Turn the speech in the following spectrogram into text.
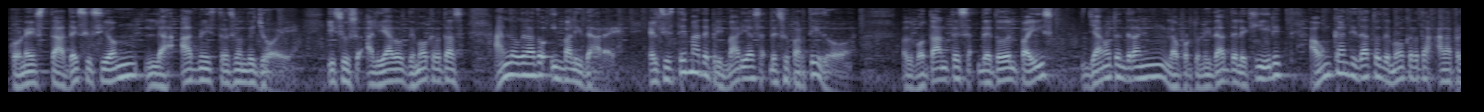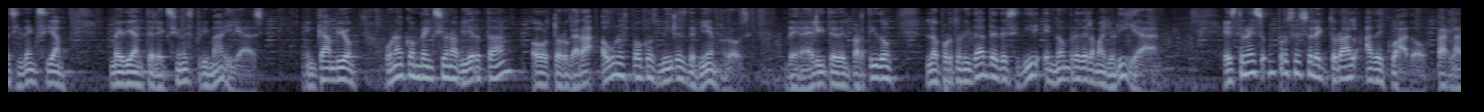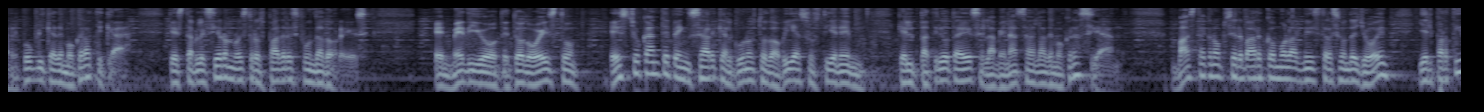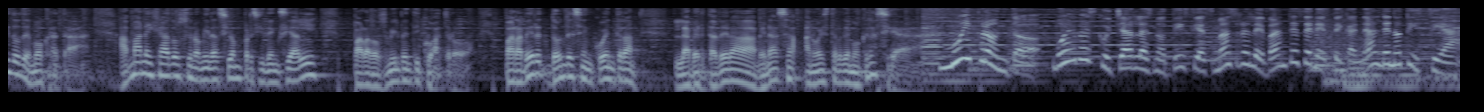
Con esta decisión, la administración de Joe y sus aliados demócratas han logrado invalidar el sistema de primarias de su partido. Los votantes de todo el país ya no tendrán la oportunidad de elegir a un candidato demócrata a la presidencia mediante elecciones primarias. En cambio, una convención abierta otorgará a unos pocos miles de miembros de la élite del partido la oportunidad de decidir en nombre de la mayoría. Este no es un proceso electoral adecuado para la República Democrática que establecieron nuestros padres fundadores. En medio de todo esto, es chocante pensar que algunos todavía sostienen que el patriota es la amenaza a la democracia. Basta con observar cómo la administración de Joe y el Partido Demócrata ha manejado su nominación presidencial para 2024 para ver dónde se encuentra la verdadera amenaza a nuestra democracia. Muy pronto, vuelve a escuchar las noticias más relevantes en este canal de noticias.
